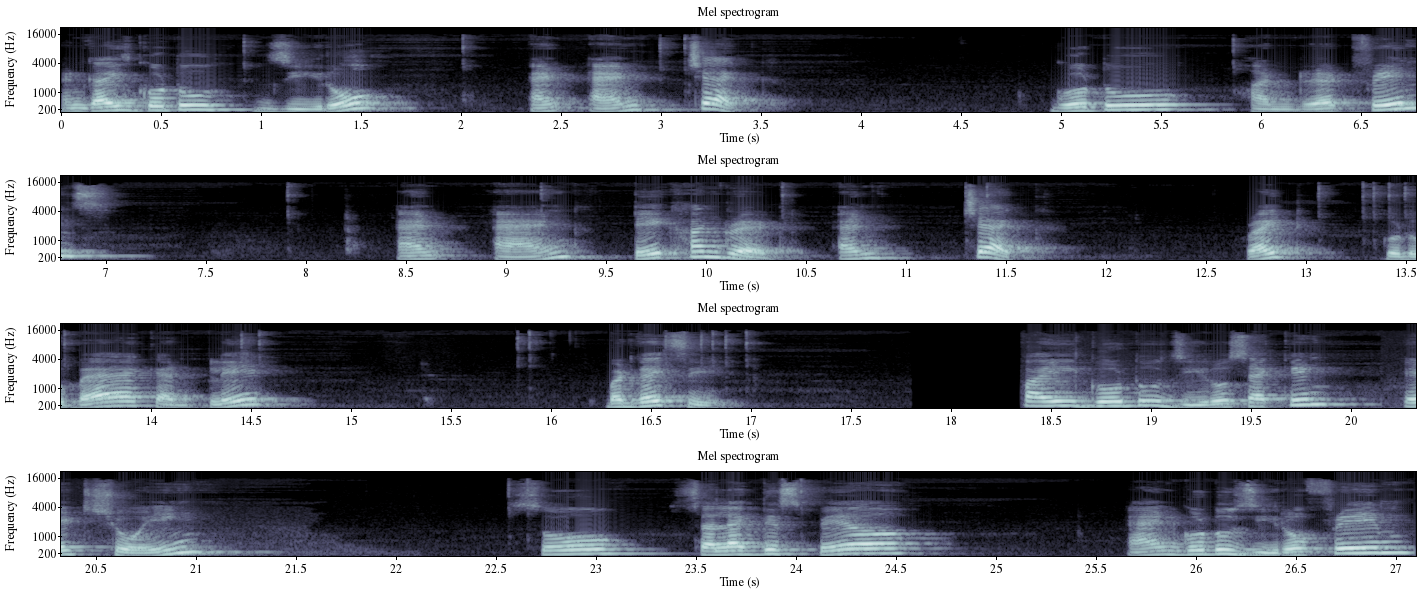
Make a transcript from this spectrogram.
and guys go to 0 and end check. Go to 100 frames and and take 100 and check. Right? Go to back and play. But guys see if I go to 0 second it's showing. So select this sphere and go to 0 frame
